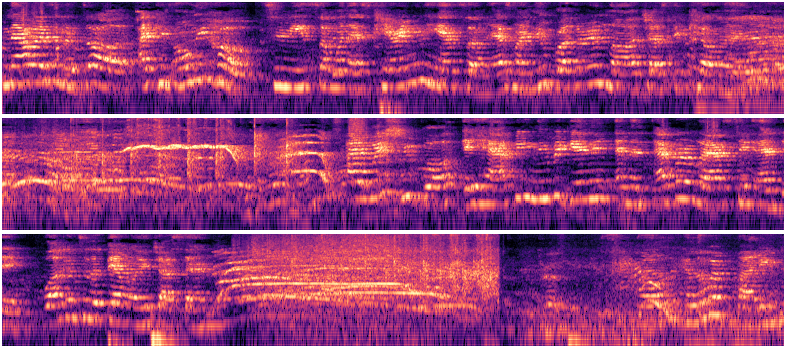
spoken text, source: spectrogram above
Now, as an adult, I can only hope to meet someone as caring and handsome as my new brother-in-law, Justin Kilman. I wish you both a happy new beginning and an everlasting ending. Welcome to the family, Justin. Well, hello everybody.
